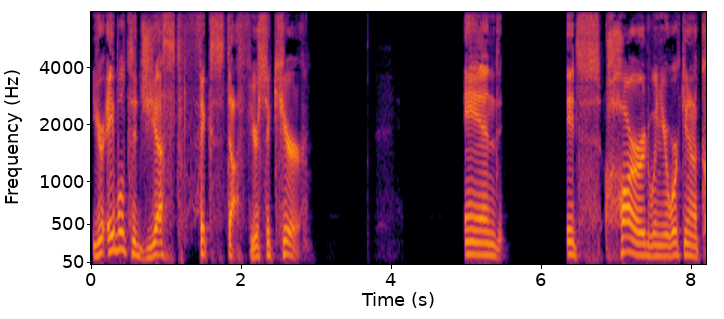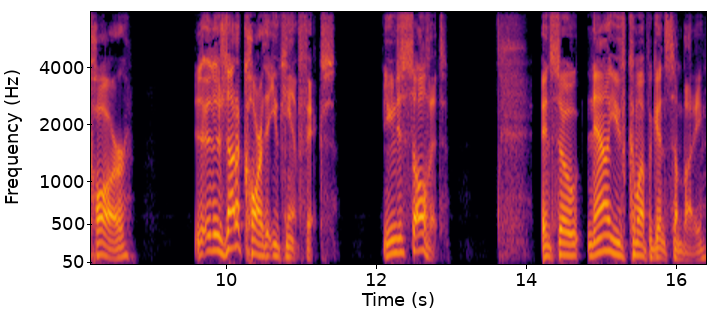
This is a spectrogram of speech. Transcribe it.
you're able to just fix stuff. You're secure. And it's hard when you're working in a car. There's not a car that you can't fix. You can just solve it. And so now you've come up against somebody,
